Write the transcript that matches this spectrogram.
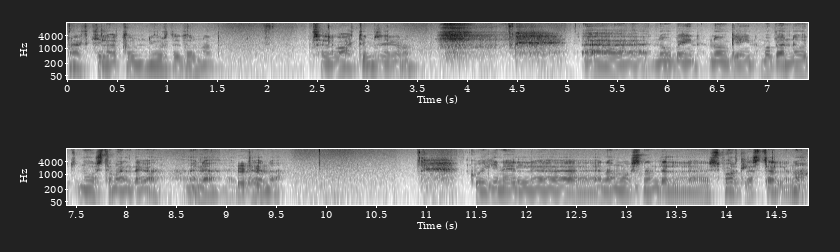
mõned kilod on juurde tulnud selle vahtimisega, noh uh,. No pain, no gain, ma pean nõud-, nõustuma nendega, on ju, et mm -hmm. noh. kuigi neil uh, enamus nendel sportlastel, noh,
